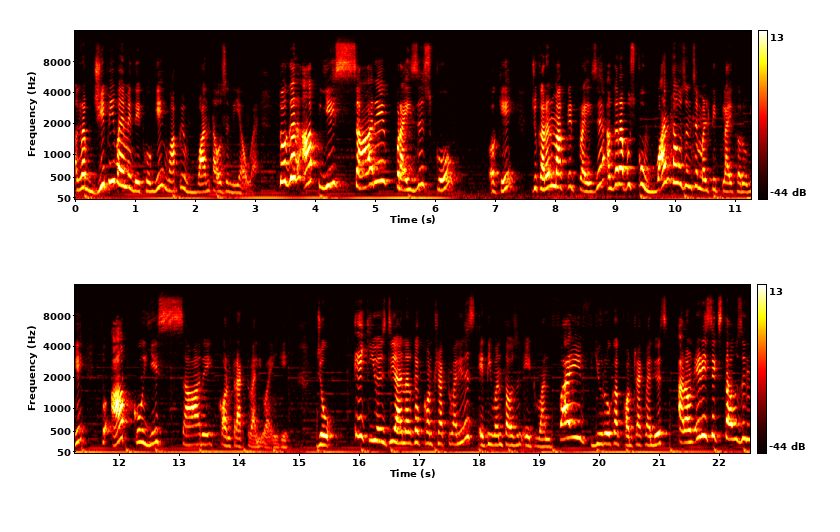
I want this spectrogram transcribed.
अगर आप जीपीवाई में देखोगे वहाँ पे 1000 लिया हुआ है। तो अगर आप ये सारे प्राइजेस को ओके okay, जो करंट मार्केट प्राइस है अगर आप उसको 1000 से मल्टीप्लाई करोगे तो आपको ये सारे कॉन्ट्रैक्ट वैल्यू आएँगे। जो एक यूएसडी आईएनआर का कॉन्ट्रैक्ट वैल्यू इज़ 81,815 यूरो का contract value is around 86,000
